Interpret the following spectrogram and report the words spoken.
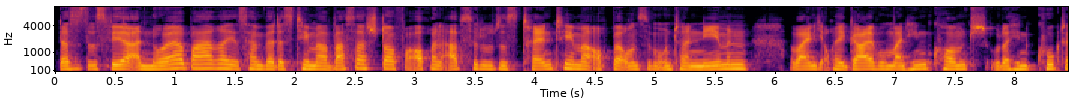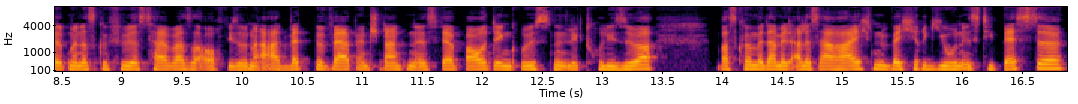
Das ist das wir Erneuerbare. Jetzt haben wir das Thema Wasserstoff, auch ein absolutes Trendthema, auch bei uns im Unternehmen. Aber eigentlich auch egal, wo man hinkommt oder hinguckt, hat man das Gefühl, dass teilweise auch wie so eine Art Wettbewerb entstanden ist. Wer baut den größten Elektrolyseur? Was können wir damit alles erreichen? Welche Region ist die beste?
